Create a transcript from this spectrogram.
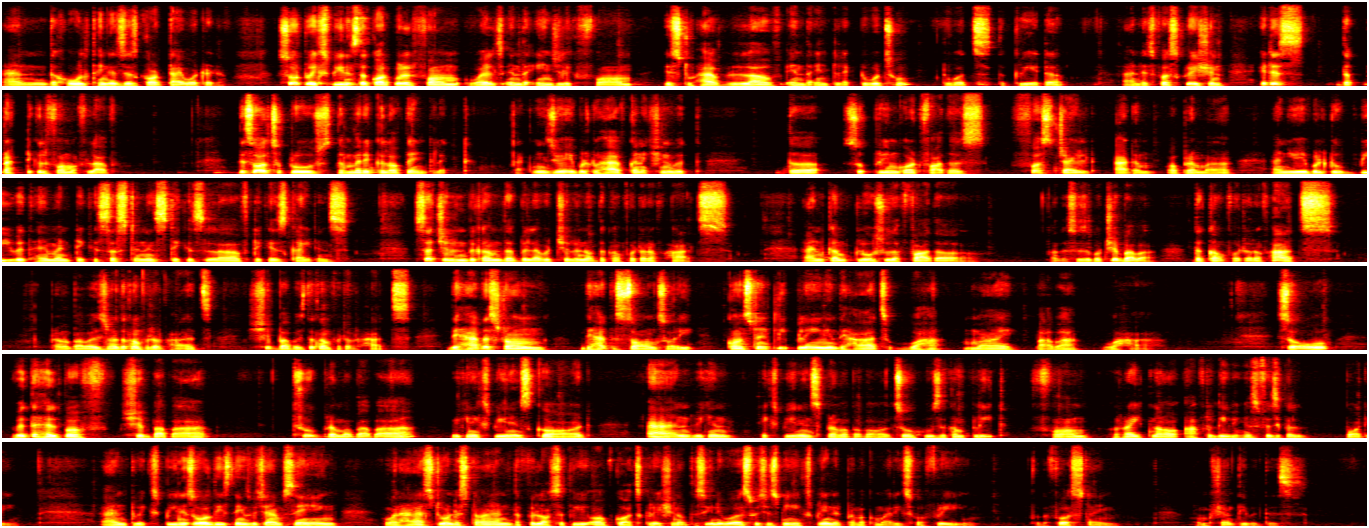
And the whole thing is just got diverted. So to experience the corporeal form whilst in the angelic form is to have love in the intellect. Towards whom? Towards the creator and his first creation. It is the practical form of love. This also proves the miracle of the intellect. That means you're able to have connection with the supreme godfather's first child adam or brahma and you're able to be with him and take his sustenance, take his love, take his guidance. Such children become the beloved children of the Comforter of Hearts and come close to the Father. Now, this is about Shiv Baba, the Comforter of Hearts. Brahma Baba is not the Comforter of Hearts, Shiv Baba is the Comforter of Hearts. They have the strong, they have the song, sorry, constantly playing in their hearts, Waha, my Baba, Waha. So, with the help of Shiv Baba, through Brahma Baba, we can experience God and we can experience Brahma Baba also, who's a complete form right now after leaving his physical body. And to experience all these things which I am saying, one has to understand the philosophy of God's creation of this universe, which is being explained at Brahma Kumaris for free for the first time. Om Shanti with this.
